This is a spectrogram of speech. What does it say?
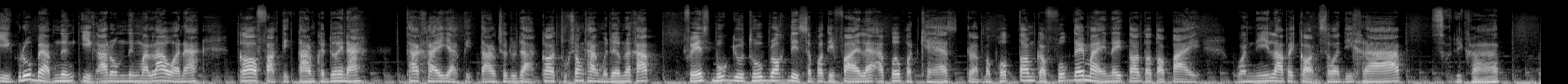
อีกรูปแบบหนึ่งอีกอารมณ์หนึ่งมาเล่าอะนะ ก็ฝากติดตามกันด้วยนะ ถ้าใครอยากติดตามชวนดูดะก็ทุกช่องทางเหมือนเดิมนะครับ Facebook YouTube b l o g d i t Spotify และ Apple Podcast กลับมาพบต้อมกับฟลุกได้ใหม่ในตอนต่อๆไป วันนี้ลาไปก่อนสวัสดีครับ สวัสดีครับ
